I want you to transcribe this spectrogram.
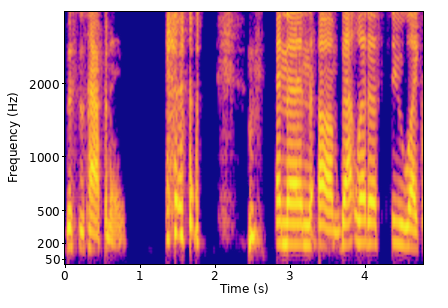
this is happening. and then um, that led us to like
